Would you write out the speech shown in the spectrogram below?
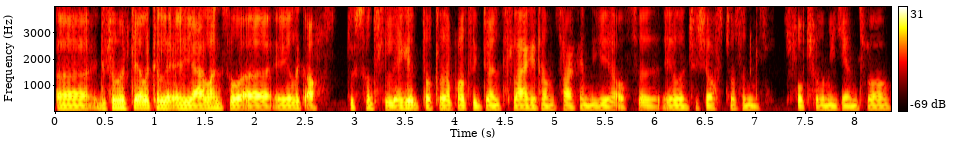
Uh, de film heeft eigenlijk een, jaar lang zo uh, redelijk af toestand gelegen, totdat Patrick Duinslager dan zag en die als uh, heel enthousiast was en een slotfilm in Gent wou.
